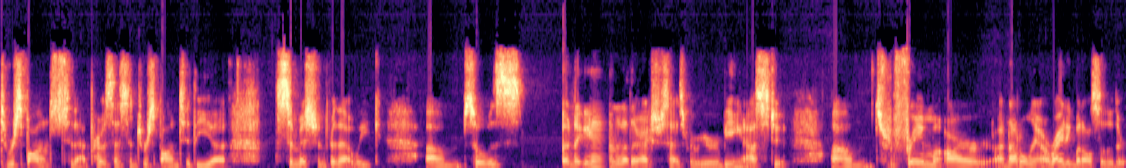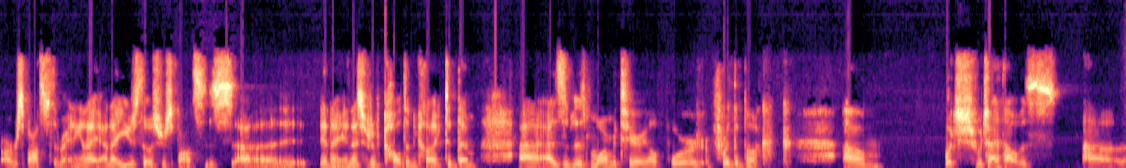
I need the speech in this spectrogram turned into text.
to respond to that process and to respond to the uh, submission for that week. Um, so it was again another exercise where we were being asked to um, sort of frame our uh, not only our writing but also the, our response to the writing, and I and I used those responses uh, and I and I sort of culled and collected them uh, as as more material for for the book. Um, which which I thought was uh,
